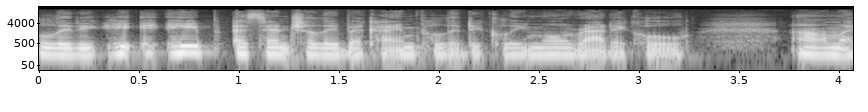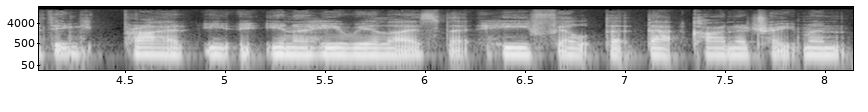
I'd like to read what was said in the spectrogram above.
He, he essentially became politically more radical. Um, I think prior, you, you know, he realised that he felt that that kind of treatment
